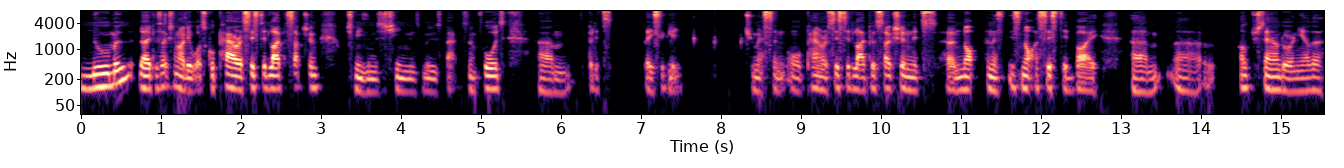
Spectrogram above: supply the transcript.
normal liposuction. I do what's called power-assisted liposuction, which means the machine moves backwards and forwards. Um, but it's basically tumescent or power assisted liposuction. It's uh, not and it's not assisted by um, uh, ultrasound or any other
